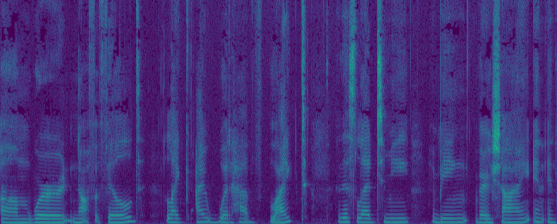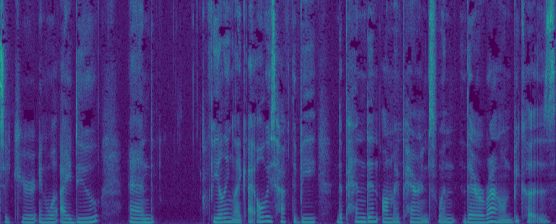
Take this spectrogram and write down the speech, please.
um, were not fulfilled like I would have liked. This led to me being very shy and insecure in what I do and feeling like I always have to be dependent on my parents when they're around because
